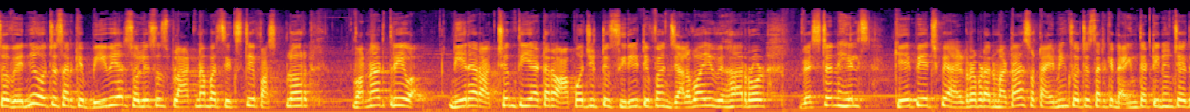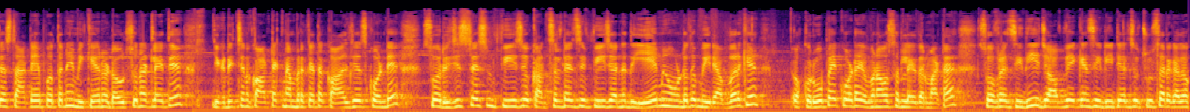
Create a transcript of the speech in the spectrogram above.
సో వెన్యూ వచ్చేసరికి BVR solutions plot number sixty first floor one not three near Achchan theatre opposite to Siri tiffin Jalavayu Vihar road western hills KPHB Hyderabad అనమాట సో టైమింగ్స్ వచ్చేసరికి నైన్ థర్టీ నుంచి అయితే స్టార్ట్ అయిపోతున్నాయి. మీకు ఏమైనా డౌట్స్ ఉన్నట్లయితే ఇక్కడ ఇచ్చిన కాంటాక్ట్ నెంబర్కి అయితే కాల్ చేసుకోండి. So registration fee consultancy fee అనేది ఏమీ ఉండదు. మీరు ఎవరికి ఒక రూపాయి కూడా ఇవ్వనవసరం లేదనమాట సో ఫ్రెండ్స్ ఇది జాబ్ వేకెన్సీ డీటెయిల్స్ చూసారు కదా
